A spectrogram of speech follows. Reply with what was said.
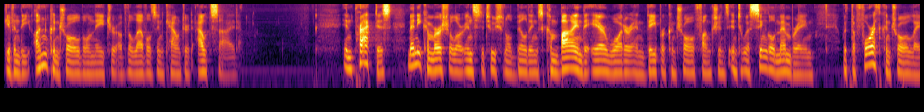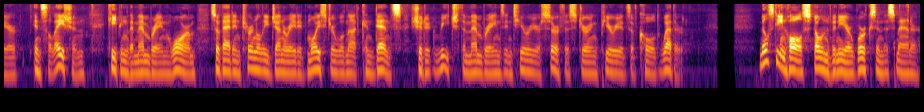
given the uncontrollable nature of the levels encountered outside. In practice, many commercial or institutional buildings combine the air, water, and vapor control functions into a single membrane, with the fourth control layer, insulation, keeping the membrane warm so that internally generated moisture will not condense should it reach the membrane's interior surface during periods of cold weather. Milstein Hall's stone veneer works in this manner.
